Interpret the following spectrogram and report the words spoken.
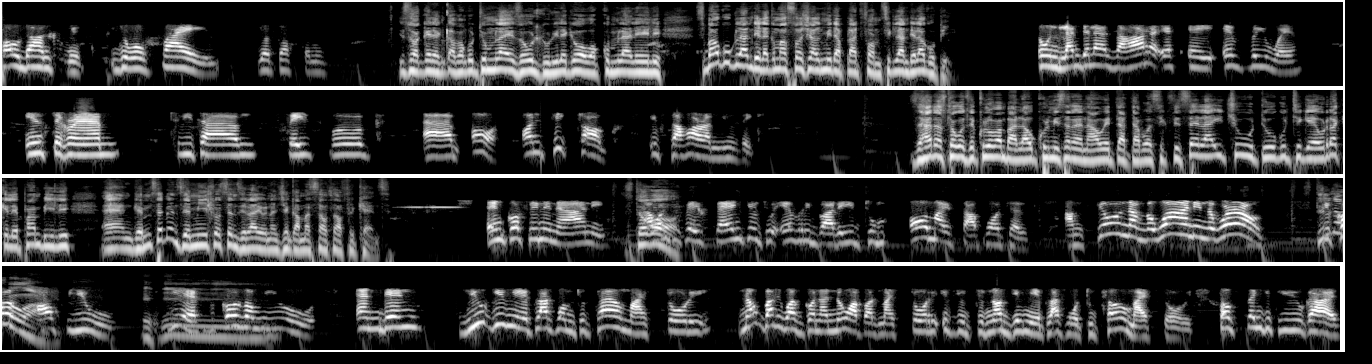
hold on to it. You will find your destiny. iswakele ngicabanga ukuthi umlayezo udlulile kiwo woke umlaleli siba ukukulandela kuma-social media platforms sikulandela kuphi Undilandela Zahara SA everywhere. Instagram, Twitter, Facebook, um, or on TikTok, it's Zahara Music. Zihada sithokoze khuluma mbala ukhulumisana nawe tatabo sikufisela ichudu ukuthi-ke uragele phambili eh ngemisebenzi emihle osenzela yona njengama-south africans Enkosini Nani. I want to say thank you to everybody, to all my supporters. I'm still number one in the world Still because of you. yes, because of you. And then you give me a platform to tell my story. Nobody was going to know about my story if you did not give me a platform to tell my story. So thank you to you guys.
